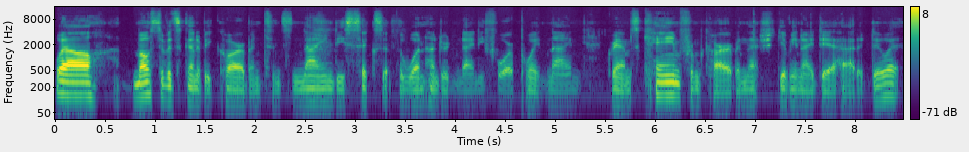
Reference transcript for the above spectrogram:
Well, most of it's going to be carbon since 96 of the 194.9 grams came from carbon. That should give you an idea how to do it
